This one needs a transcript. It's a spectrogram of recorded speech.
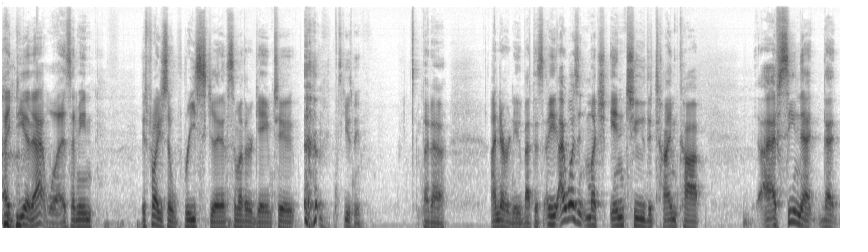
idea that was. I mean, it's probably just a reskin of some other game too. Excuse me, but uh, I never knew about this. I, I wasn't much into the Time Cop I've seen that that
